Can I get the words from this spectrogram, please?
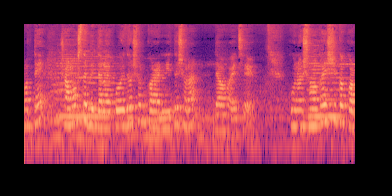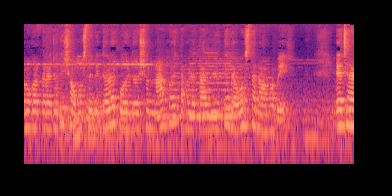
মধ্যে সমস্ত বিদ্যালয় পরিদর্শন করার নির্দেশনা দেওয়া হয়েছে। কোনো সহকারী শিক্ষক কর্মকর্তারা যদি সমস্ত বিদ্যালয় পরিদর্শন না করে, তাহলে তার বিরুদ্ধে ব্যবস্থা নেওয়া হবে। এছাড়া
